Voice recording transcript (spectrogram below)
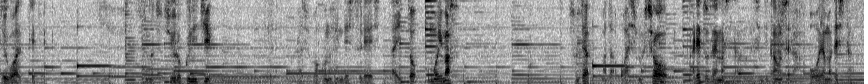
というわけで3月16日ラジオはこの辺で失礼したいと思います。それではまたお会いしましょう。ありがとうございました。心理カウンセラー大山でした。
